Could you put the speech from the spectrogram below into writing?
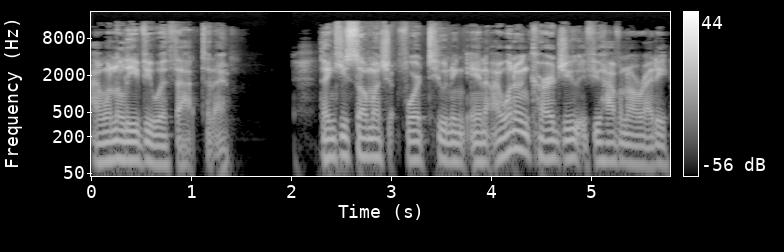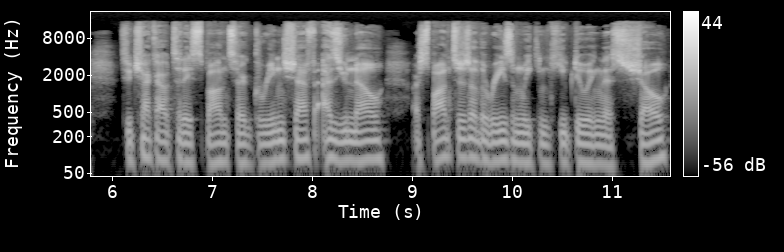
I want to leave you with that today. Thank you so much for tuning in. I want to encourage you, if you haven't already, to check out today's sponsor, Green Chef. As you know, our sponsors are the reason we can keep doing this show.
